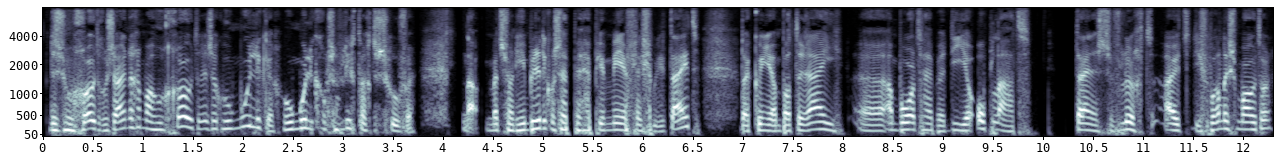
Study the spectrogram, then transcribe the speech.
Dus hoe groter, hoe zuiniger, maar hoe groter is ook hoe moeilijker. Hoe moeilijker op zo'n vliegtuig te schroeven. Nou, met zo'n hybride concept heb je meer flexibiliteit. Daar kun je een batterij uh, aan boord hebben die je oplaadt tijdens de vlucht uit die verbrandingsmotor.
